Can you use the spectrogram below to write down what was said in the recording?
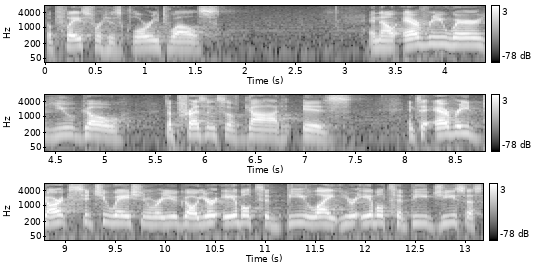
the place where his glory dwells. And now, everywhere you go, the presence of God is. Into every dark situation where you go, you're able to be light. You're able to be Jesus,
